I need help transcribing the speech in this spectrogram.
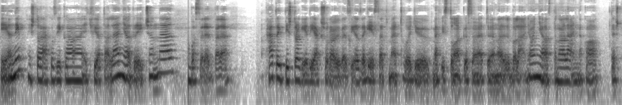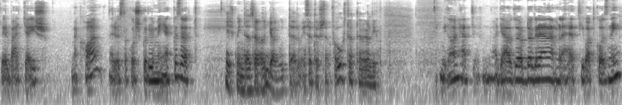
élni, és találkozik a, egy fiatal lánya, a Gretchennel, abba szeret bele. Hát itt is tragédiák sora övezi az egészet, mert hogy Mephistónak köszönhetően előbb a lány anyja, aztán a lánynak a testvérbátyja is meghal erőszakos körülmények között, és mindezzel a gyanút természetesen Faustra tereli. Bizony, hát hogy az ördögre nem lehet hivatkozni.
